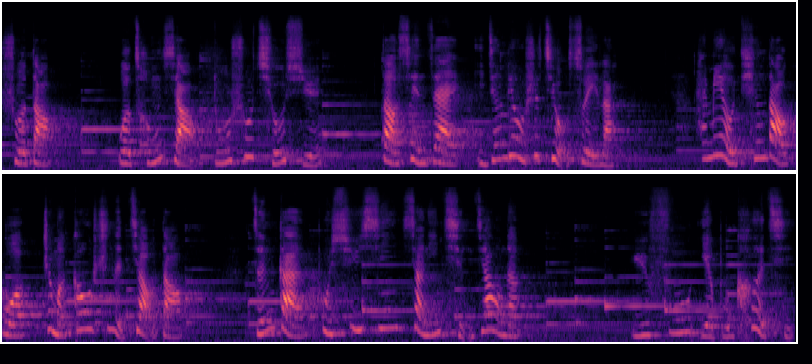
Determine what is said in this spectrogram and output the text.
说道：“我从小读书求学，到现在已经六十九岁了，还没有听到过这么高深的教导，怎敢不虚心向您请教呢？”渔夫也不客气，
